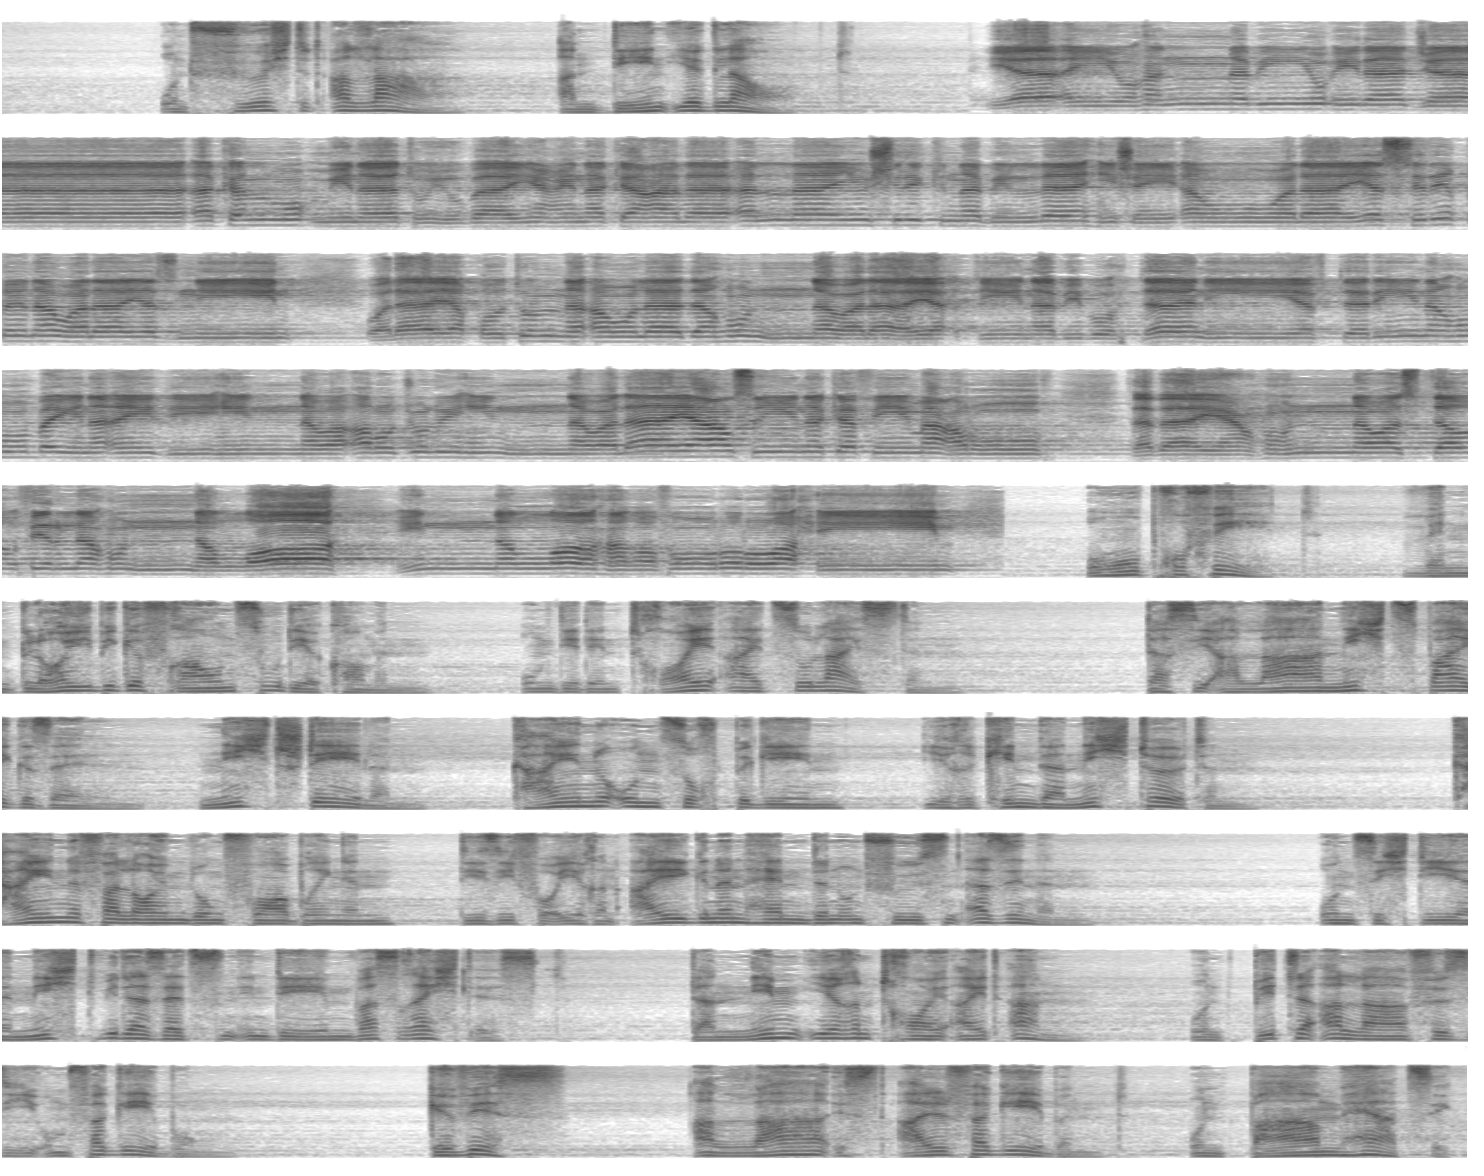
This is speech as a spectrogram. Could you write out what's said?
Und fürchtet Allah, an den ihr glaubt. يا أيها النبي إذا جاءك المؤمنات يبايعنك على ألا يشركن بالله شيئا ولا يسرقن ولا يزنين ولا يقتلن أولادهن ولا يأتين ببهتان يفترينه بين أيديهن وأرجلهن ولا يعصينك في معروف فبايعهن واستغفر لهن الله إن الله غفور رحيم O Prophet, wenn gläubige Frauen zu dir kommen, um dir den Treueid zu leisten, dass sie Allah nichts beigesellen, nicht stehlen, keine Unzucht begehen, ihre Kinder nicht töten, keine Verleumdung vorbringen, die sie vor ihren eigenen Händen und Füßen ersinnen, und sich dir nicht widersetzen in dem, was recht ist, dann nimm ihren Treueid an und bitte Allah für sie um Vergebung. Gewiss, Allah ist allvergebend und barmherzig.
